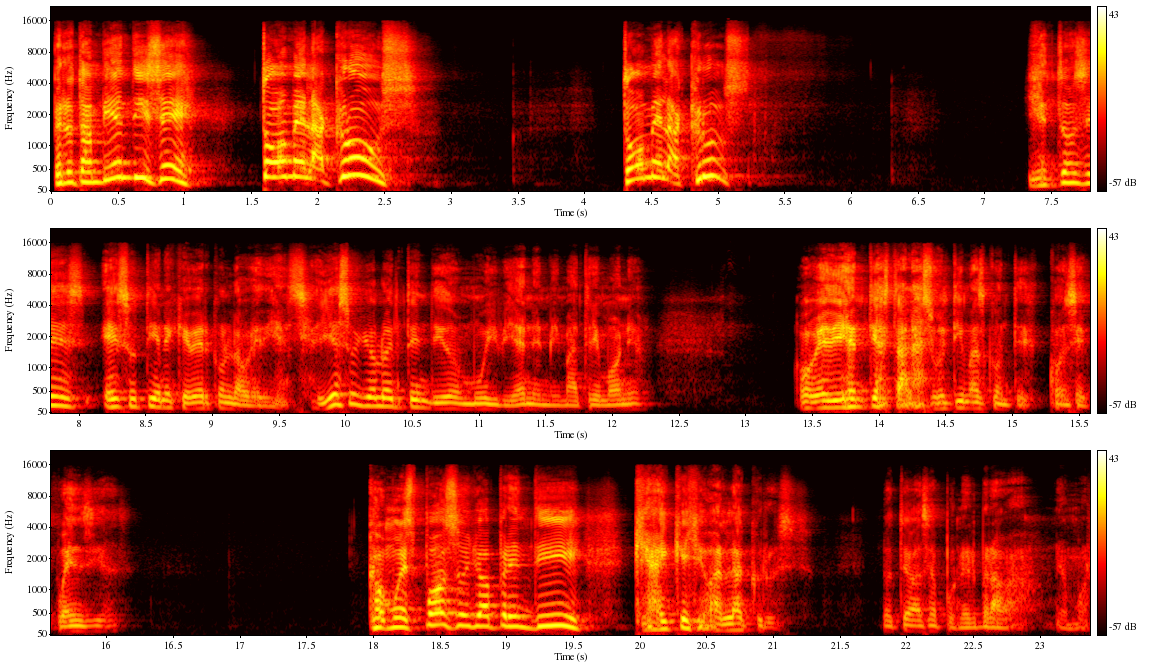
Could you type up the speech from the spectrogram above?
Pero también dice, tome la cruz. Tome la cruz. Y entonces eso tiene que ver con la obediencia. Y eso yo lo he entendido muy bien en mi matrimonio. Obediente hasta las últimas consecuencias. Como esposo yo aprendí que hay que llevar la cruz. No te vas a poner brava, mi amor.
